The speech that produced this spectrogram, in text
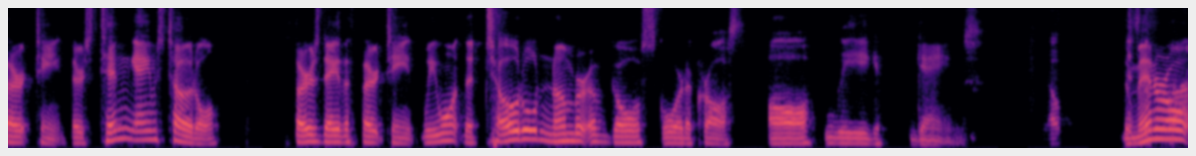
13th there's 10 games total thursday the 13th we want the total number of goals scored across all league games. Yep. The It's the mineral,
